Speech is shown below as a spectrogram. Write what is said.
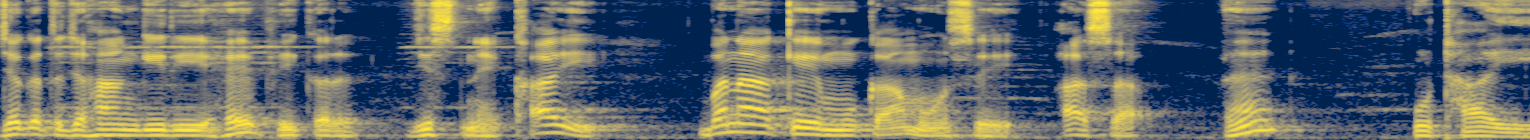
જગત જહાંગીરી હે ફિકર, જિસને ખાઈ. बना के मुकामों से आशा हैं उठाई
